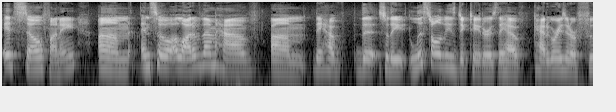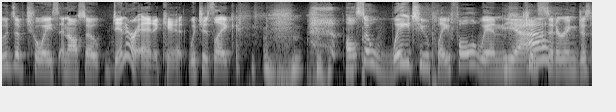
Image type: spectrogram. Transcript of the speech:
It's so funny. Um, and so a lot of them have um, they have the so they list all of these dictators. They have categories that are foods of choice and also dinner etiquette, which is like also way too playful when Yeah. considering just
